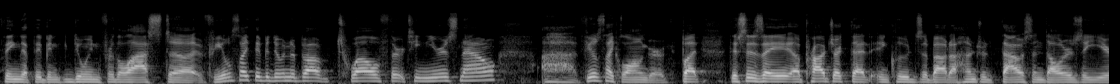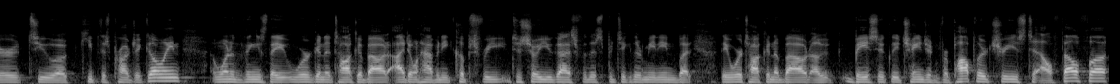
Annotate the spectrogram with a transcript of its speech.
thing that they've been doing for the last, uh, it feels like they've been doing about 12, 13 years now. Uh, it feels like longer, but this is a, a project that includes about $100,000 a year to uh, keep this project going. One of the things they were going to talk about, I don't have any clips for you to show you guys for this particular meeting, but they were talking about uh, basically changing from poplar trees to alfalfa.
